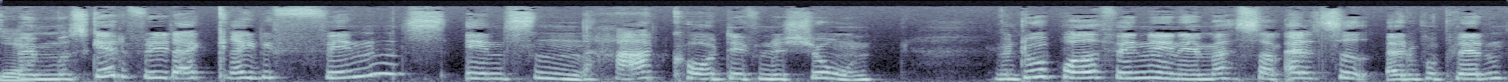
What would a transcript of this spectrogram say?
Ja. Men måske er det, fordi der ikke rigtig findes en sådan hardcore definition. Men du har prøvet at finde en, Emma, som altid er du på pletten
